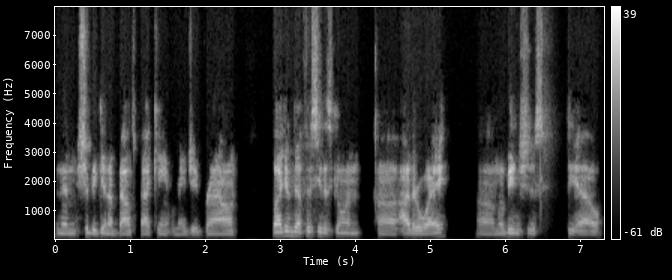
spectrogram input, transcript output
and then should be getting a bounce back game from AJ Brown. But I can definitely see this going uh, either way. Um, it'll be interesting to see how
